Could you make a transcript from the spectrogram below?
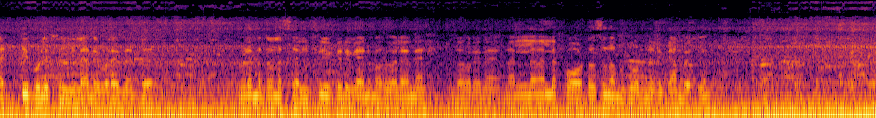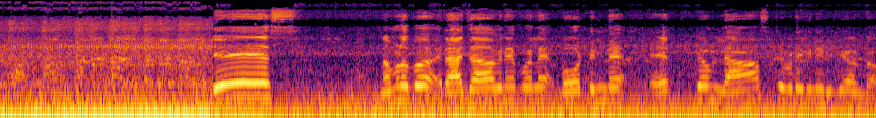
അടിപൊളി ഫീലാണ് ഇവിടെ നിന്നിട്ട്. ഇവിടെ നിന്നിട്ടുള്ള സെൽഫി ഒക്കെ എടുക്കാനും അതുപോലെ തന്നെ എന്താ പറയുന്നത് നല്ല നല്ല ഫോട്ടോസ് നമുക്ക് ഇവിടെ നിന്ന് എടുക്കാൻ പറ്റും. നമ്മളിപ്പോൾ നമ്മളിപ്പോ രാജാവിനെ പോലെ ബോട്ടിന്റെ ഏറ്റവും ലാസ്റ്റ് ഇവിടെ ഇങ്ങനെ ഇരിക്കുകയുണ്ടോ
